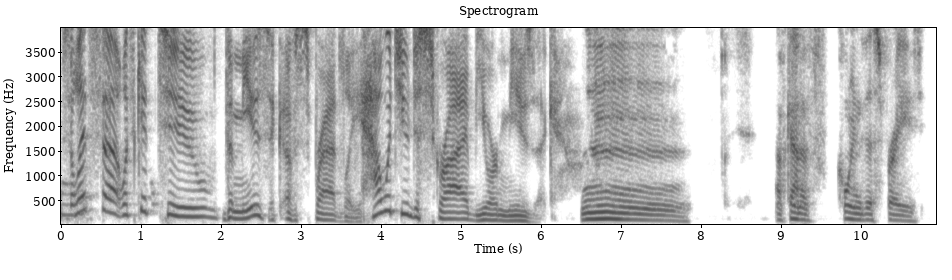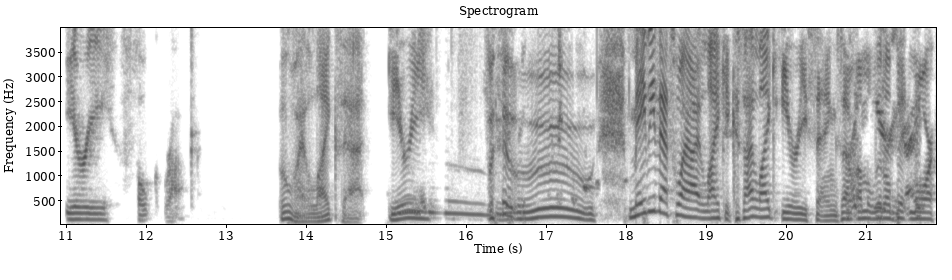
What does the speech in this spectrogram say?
So let's uh, let's get to the music of Spradley. How would you describe your music? Mm, I've kind of coined this phrase eerie folk rock. Oh, I like that eerie. Ooh. Maybe that's why I like it because I like eerie things. I'm, like I'm a little eerie, bit right? more.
